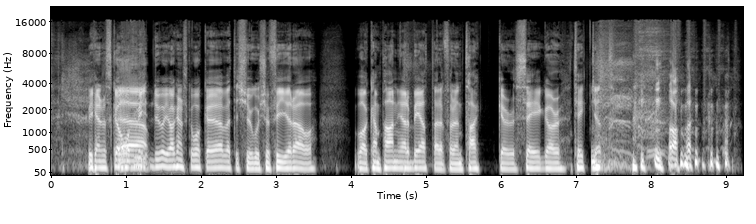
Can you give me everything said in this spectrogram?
vi kanske ska, åka, du och jag kanske ska åka över till 2024 och vara kampanjarbetare för en Tucker Sager-ticket.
